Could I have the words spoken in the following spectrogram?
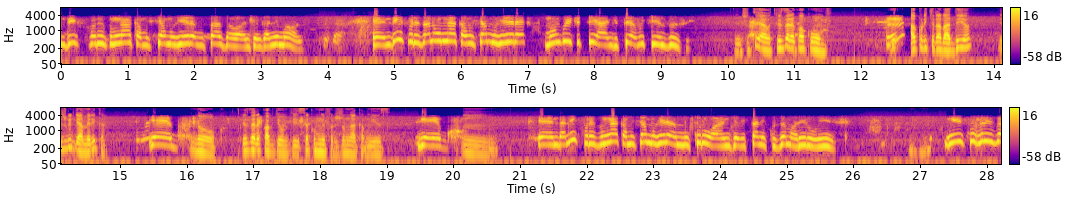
Ndifuriza umwaka mushya muhire musaza wanjye nganimana Eh, ndifuriza n'umwaka mushya muhire mungu w'inshuti yanjye utuye mu cy'inzuzi inshuti yawe twizere ko akumva. Akurikira radiyo ijwi rya amerika? Yego. Nuko. Twizere ko abyumvise ko mwifurije umwaka mwiza. Yego. Ndanifuriza umwaka mushya muhire mukuru wanjye bita nikuze marie louise. Mwifuriza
